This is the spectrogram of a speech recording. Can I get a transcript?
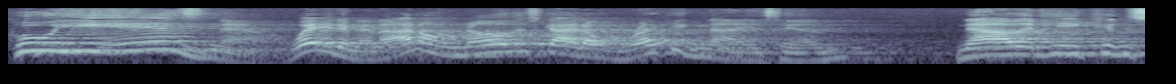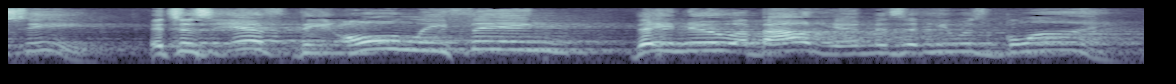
who he is now. Wait a minute, I don't know this guy, I don't recognize him now that he can see. It's as if the only thing they knew about him is that he was blind.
